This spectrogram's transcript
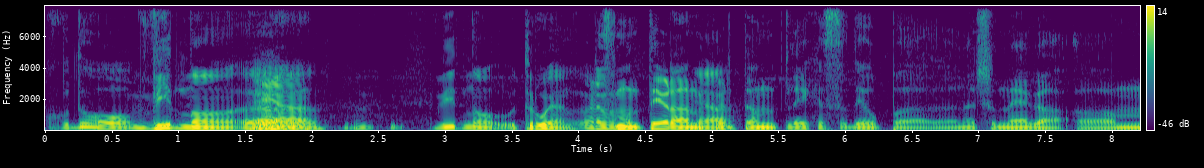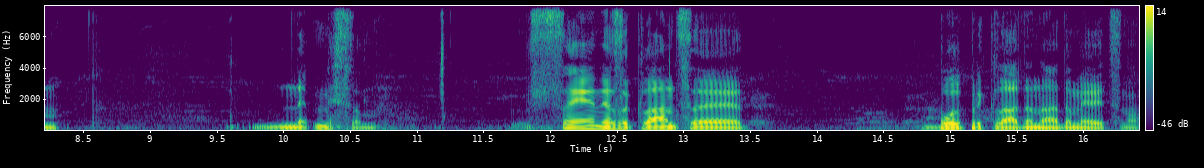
hudo Vidno, Ja. uh, vidno utrujen. razmontiran, Ja. ja. ker tam tleh je sedel, pa neč od njega. Um, ne, mislim, vse je za klance bolj prikladen Adam Jejc, no.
